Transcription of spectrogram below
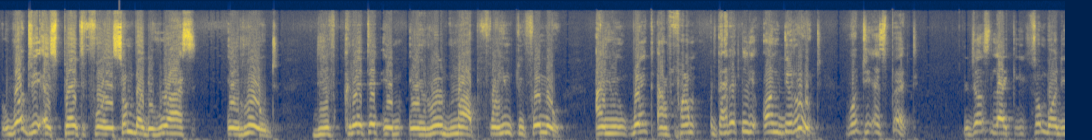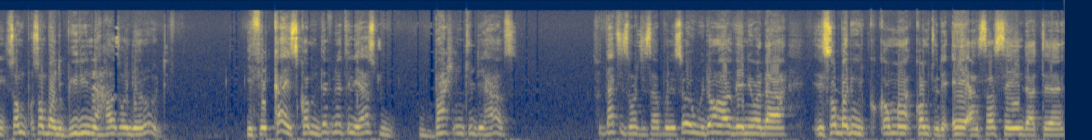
what do you expect for somebody who has a road? They've created a, a road map for him to follow, and you went and farm directly on the road. What do you expect? Just like somebody some, somebody building a house on the road. If a car is coming definitely it has to bash into the house. So that is what is happening. So we don't have any other if somebody will come come to the air and start saying that uh,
